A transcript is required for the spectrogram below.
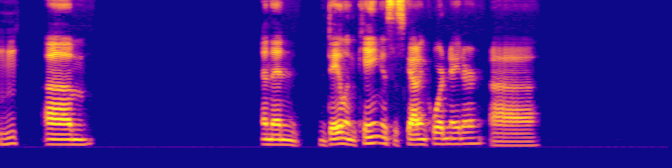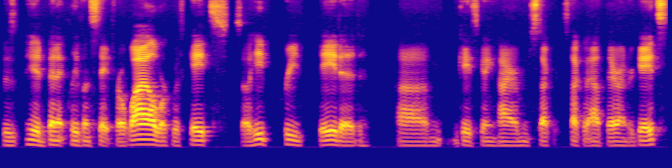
Mm-hmm. Um, and then Dalen King is the scouting coordinator. Uh, he had been at Cleveland State for a while, worked with Gates, so he predated um, Gates getting hired, stuck stuck it out there under Gates.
